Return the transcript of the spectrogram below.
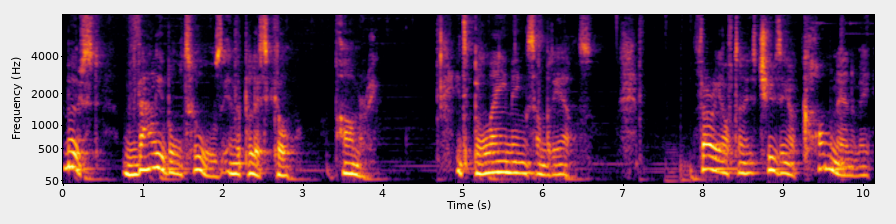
most valuable tools in the political armory. It's blaming somebody else. Very often it's choosing a common enemy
